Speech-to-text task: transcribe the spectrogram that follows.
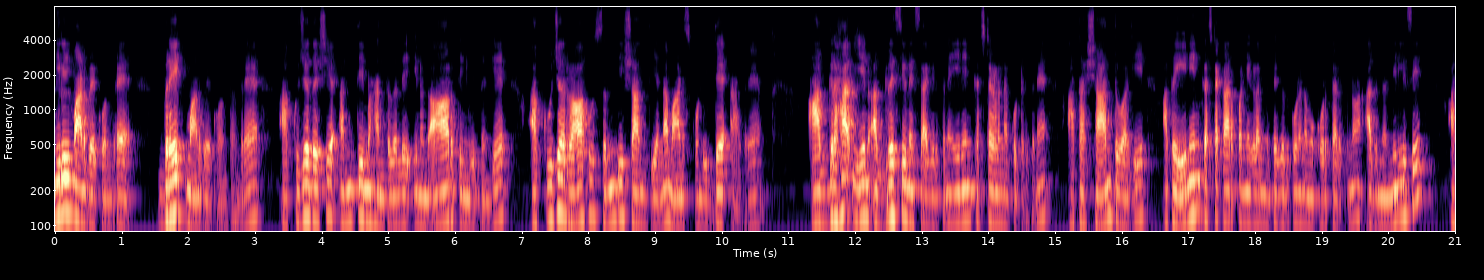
ನಿಲ್ ಮಾಡಬೇಕು ಅಂದರೆ, ಬ್ರೇಕ್ ಮಾಡಬೇಕು ಅಂತಂದರೆ, ಆ ಕುಜದಶಿಯ ಅಂತಿಮ ಹಂತದಲ್ಲಿ ಇನ್ನೊಂದು ಆರು ತಿಂಗಳಿದ್ದಂಗೆ ಆ ಕುಜ, ರಾಹು ಸಂಧಿ ಶಾಂತಿಯನ್ನು ಮಾಡಿಸ್ಕೊಂಡಿದ್ದೆ ಆದರೆ, ಆ ಗ್ರಹ ಏನು ಅಗ್ರೆಸಿವ್ನೆಸ್ ಆಗಿರ್ತಾನೆ, ಏನೇನು ಕಷ್ಟಗಳನ್ನು ಕೊಟ್ಟಿರ್ತಾನೆ, ಆತ ಶಾಂತವಾಗಿ, ಆತ ಏನೇನು ಕಷ್ಟ ಕಾರ್ಪಣ್ಯಗಳನ್ನು ತೆಗೆದುಕೊಂಡು ನಮಗೆ ಕೊಡ್ತಾ ಇರ್ತಾನೋ ಅದನ್ನು ನಿಲ್ಲಿಸಿ ಆ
